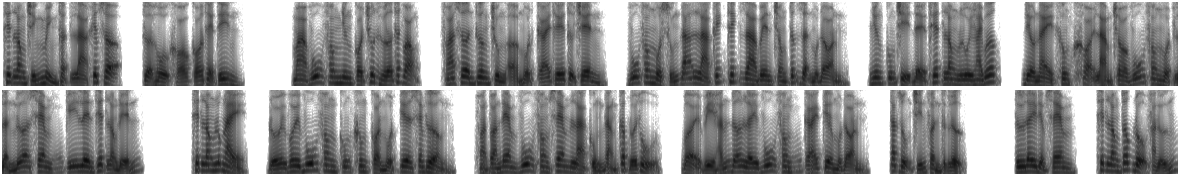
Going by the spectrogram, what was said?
thiết long chính mình thật là khiếp sợ tựa hồ khó có thể tin. Mà vũ phong nhưng có chút hứa thất vọng, phá sơn thương trùng ở một cái thế tự trên, vũ phong một súng đã là kích thích ra bên trong tức giận một đòn, nhưng cũng chỉ để thiết long lui hai bước, điều này không khỏi làm cho vũ phong một lần nữa xem kỹ lên thiết long đến. Thiết long lúc này, đối với vũ phong cũng không còn một tia xem thường, hoàn toàn đem vũ phong xem là cùng đẳng cấp đối thủ, bởi vì hắn đỡ lấy vũ phong cái kia một đòn, tác dụng chín phần thực lực. Từ đây điểm xem, thiết long tốc độ phản ứng,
